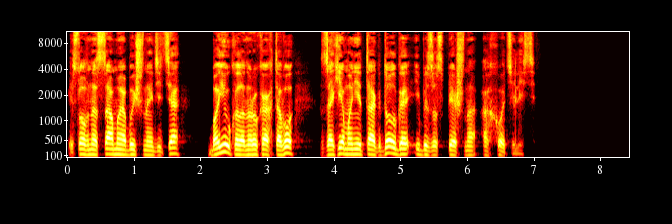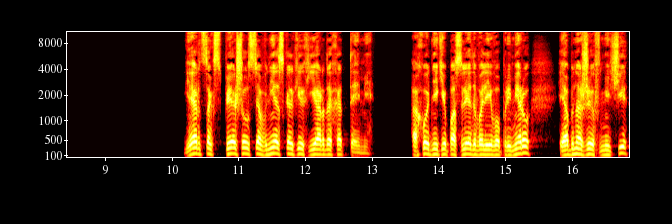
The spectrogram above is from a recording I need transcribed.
и, словно самое обычное дитя, баюкала на руках того, за кем они так долго и безуспешно охотились. Герцог спешился в нескольких ярдах от Теми. Охотники последовали его примеру и, обнажив мечи,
